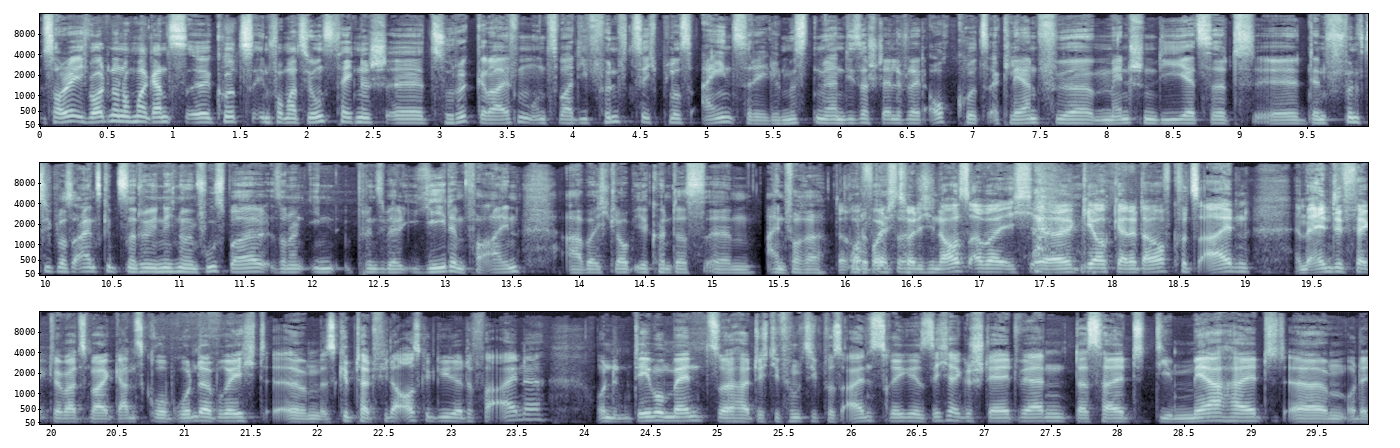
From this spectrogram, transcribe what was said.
sorry, ich wollte nur noch mal ganz äh, kurz informationstechnisch äh, zurückgreifen und zwar die 50 plus 1 Regel müssten wir an dieser Stelle vielleicht auch kurz erklären für Menschen, die jetzt, äh, denn 50 plus 1 gibt es natürlich nicht nur im Fußball, sondern in prinzipiell jedem Verein, aber ich glaube, ihr könnt das ähm, einfacher. Darauf wollte ich zwar nicht hinaus, aber ich äh, gehe auch gerne darauf kurz ein. Im Endeffekt, wenn man es mal ganz grob runterbricht, ähm, es gibt halt viele ausgegliederte Vereine und in dem Moment soll halt durch die 50 plus 1 Regel sichergestellt werden, dass halt die Mehrheit ähm, oder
